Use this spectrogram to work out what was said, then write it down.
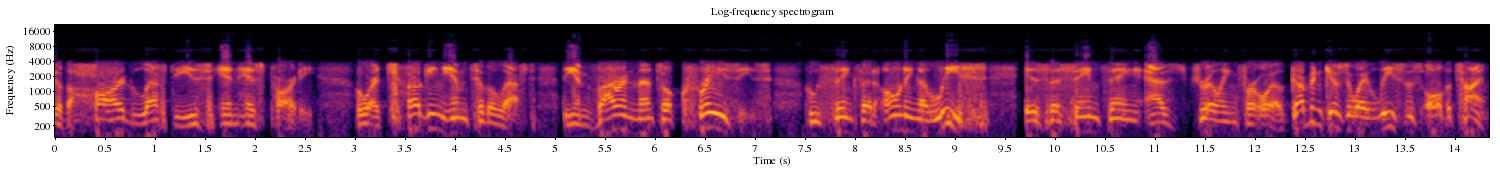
to the hard lefties in his party who are tugging him to the left, the environmental crazies who think that owning a lease is the same thing as drilling for oil. Government gives away leases all the time.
